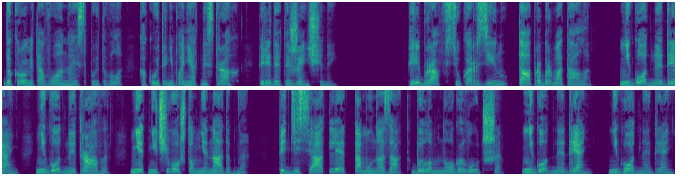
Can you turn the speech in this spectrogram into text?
Да кроме того, она испытывала какой-то непонятный страх перед этой женщиной. Перебрав всю корзину, та пробормотала. «Негодная дрянь, негодные травы, нет ничего, что мне надобно. Пятьдесят лет тому назад было много лучше. Негодная дрянь, негодная дрянь».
